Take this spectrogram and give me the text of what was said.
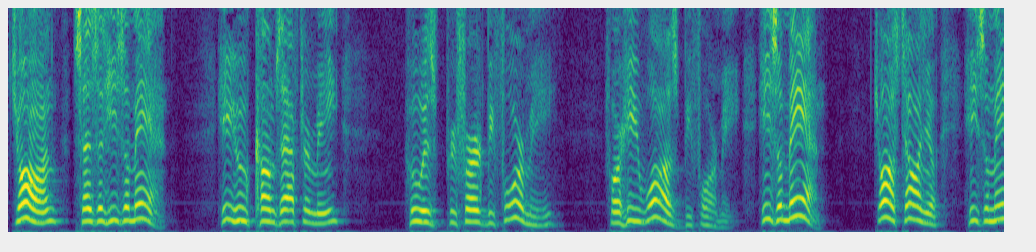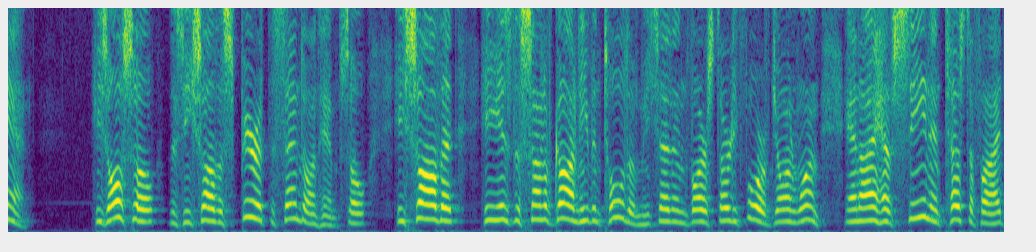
John says that he's a man. He who comes after me, who is preferred before me, for he was before me. He's a man. John's telling you, he's a man. He's also, he saw the Spirit descend on him. So he saw that he is the Son of God. And even told him, he said in verse 34 of John 1, And I have seen and testified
